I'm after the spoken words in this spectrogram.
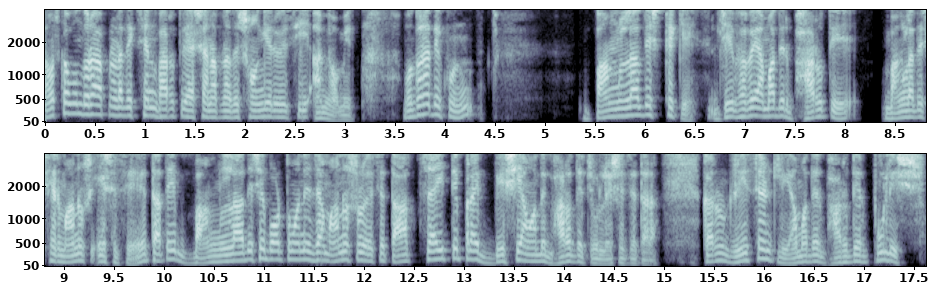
নমস্কার বন্ধুরা, আপনারা দেখছেন ভারত রিয়াশান আপনাদের সঙ্গে রয়েছি আমি অমিত। বন্ধুরা দেখুন, বাংলাদেশ থেকে যেভাবে আমাদের ভারতে বাংলাদেশের মানুষ এসেছে, তাতে বাংলাদেশে বর্তমানে যা মানুষ রয়েছে, তার চাইতে প্রায় বেশি আমাদের ভারতে চলে এসেছে তারা। কারণ রিসেন্টলি আমাদের ভারতের পুলিশ,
